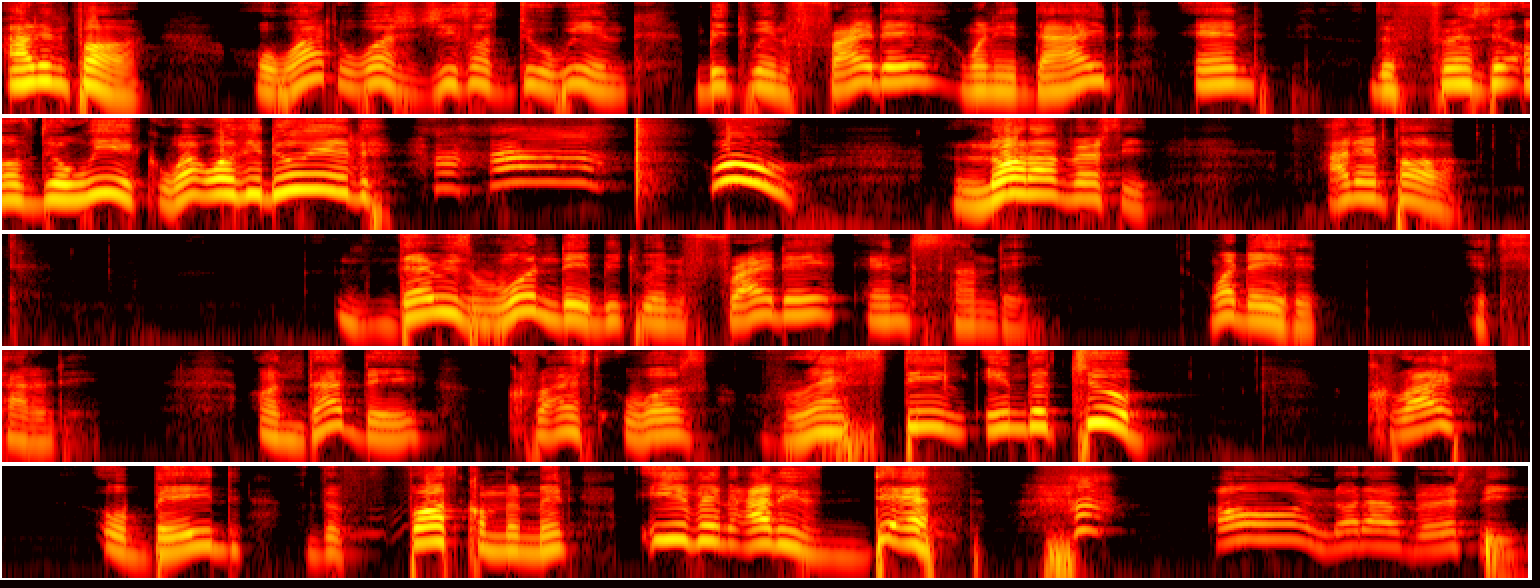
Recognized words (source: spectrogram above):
Allen Parr, what was Jesus doing between Friday when he died and the first day of the week? What was he doing? Woo! Lord have mercy. Allen Parr, there is one day between Friday and Sunday. What day is it? It's Saturday. On that day, Christ was resting in the tomb. Christ obeyed the fourth commandment even at his death. Ha! Oh, Lord have mercy.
